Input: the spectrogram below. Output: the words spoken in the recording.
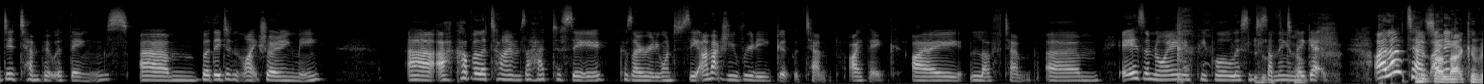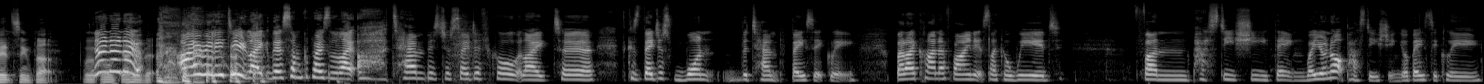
did temp it with things, um, but they didn't like showing me. Uh, a couple of times I had to see because I really wanted to see. I'm actually really good with temp. I think I love temp. Um, it is annoying if people listen to You something and they get. I love temp. I sound think that convincing, but we'll, no, we'll no, no. I really do. Like, there's some composers that are like, oh, temp is just so difficult, like to because they just want the temp basically. But I kind of find it's like a weird, fun pastiche thing where you're not pastiching. You're basically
